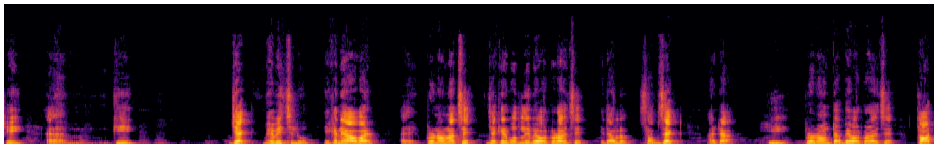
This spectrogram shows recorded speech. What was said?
সেই কি, জ্যাক ভেবেছিল। এখানে আবার প্রোনাউন আছে, জ্যাকের বদলে ব্যবহার করা হয়েছে। এটা হলো সাবজেক্ট আর এটা হি প্রোনাউনটা ব্যবহার করা হয়েছে। থট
